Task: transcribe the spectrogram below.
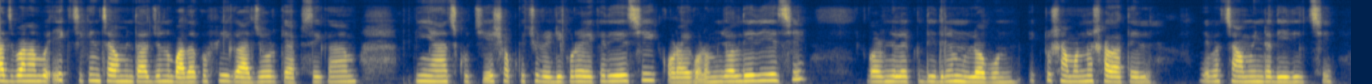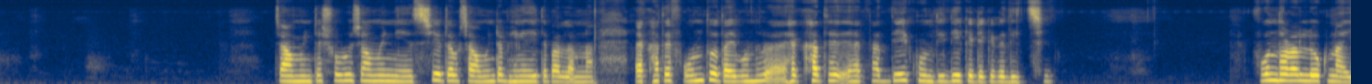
আজ বানাবো এক চিকেন চাউমিন, তার জন্য বাঁধাকপি, গাজর, ক্যাপসিকাম, পেঁয়াজ কুচিয়ে সব কিছু রেডি করে রেখে দিয়েছি। কড়াই গরম জল দিয়ে দিয়েছি। গরম জলে একটু দিয়ে দিলাম লবণ, একটু সামান্য সাদা তেল। এবার চাউমিনটা দিয়ে দিচ্ছি। চাউমিনটা সরু চাউমিন নিয়ে এসেছি। এটা চাউমিনটা ভেঙে দিতে পারলাম না। এক হাতে ফোন তো, তাই বন্ধুরা, এক হাতে, এক হাত দিয়েই খুন্তি দিয়ে কেটে কেটে দিচ্ছি। ফোন ধরার লোক নাই।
